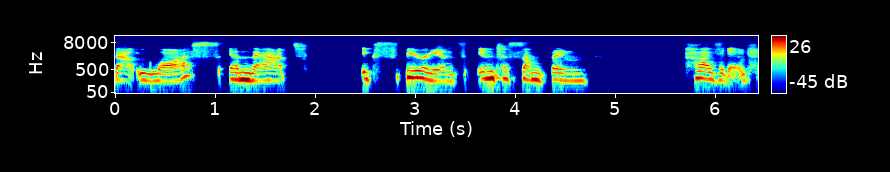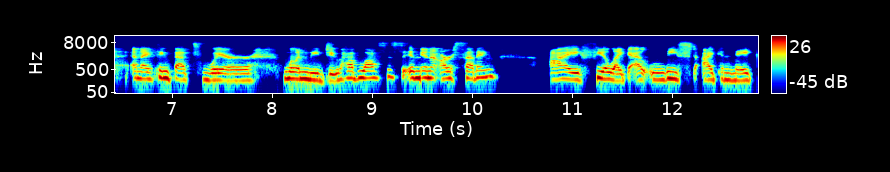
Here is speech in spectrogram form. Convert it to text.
that loss and that experience into something positive. And I think that's where, when we do have losses in, in our setting, I feel like at least I can make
